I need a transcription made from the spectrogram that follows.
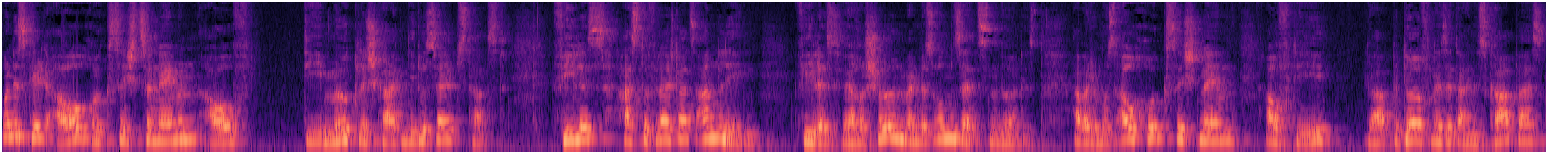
Und es gilt auch Rücksicht zu nehmen auf die Möglichkeiten, die du selbst hast. Vieles hast du vielleicht als Anliegen. Vieles wäre schön, wenn du es umsetzen würdest. Aber du musst auch Rücksicht nehmen auf die ja, Bedürfnisse deines Körpers.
